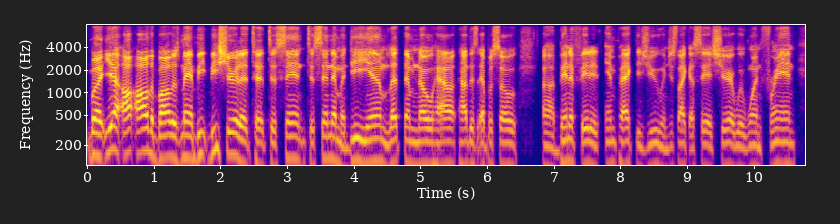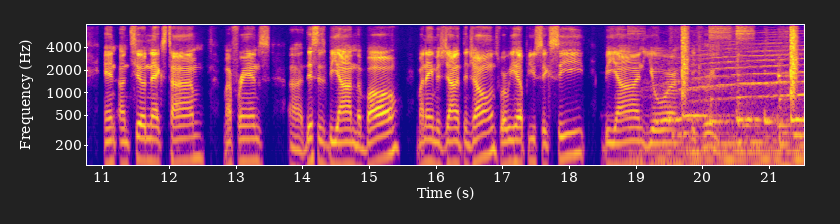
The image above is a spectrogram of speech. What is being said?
but yeah all, all, the ballers man be be sure to, to to send to send them a dm let them know how how this episode uh benefited impacted you and just like i said share it with one friend and until next time, my friends, uh, this is Beyond the Ball. My name is Jonathan Jones, where we help you succeed beyond your degree.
